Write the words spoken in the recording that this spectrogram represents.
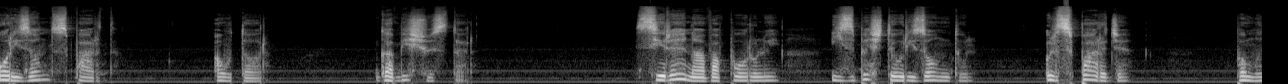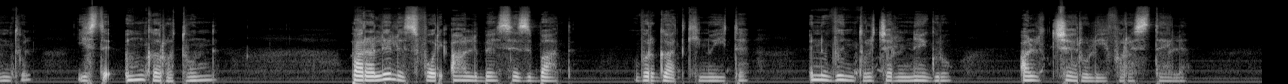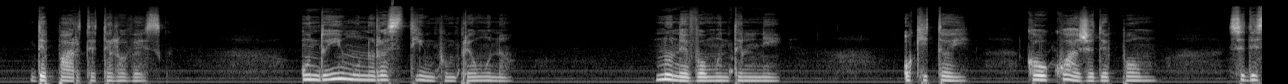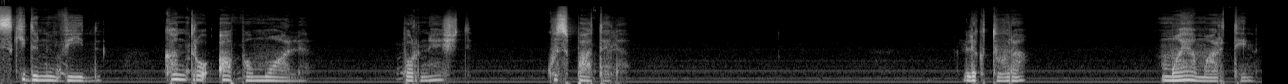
Orizont spart. Autor. Gabi Schuster. Sirena vaporului izbește orizontul, îl sparge. Pământul este încă rotund, paralele sfori albe se zbat, vărgat chinuite, în vântul cel negru al cerului fără stele. Departe te lovesc, unduim un răstimp împreună. Nu ne vom întâlni. Ochii tăi, ca o coajă de pom, se deschid în vid, ca într-o apă moale. Pornești cu spatele. Lectura Maia Martin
